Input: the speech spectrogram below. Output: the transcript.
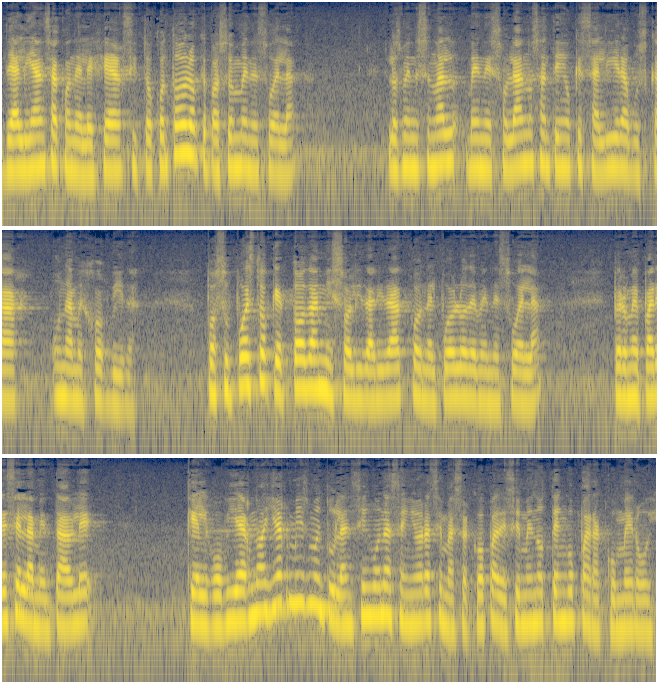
de alianza con el ejército, con todo lo que pasó en Venezuela, los venezolanos han tenido que salir a buscar una mejor vida. Por supuesto que toda mi solidaridad con el pueblo de Venezuela, pero me parece lamentable que el gobierno, ayer mismo en Tulancingo una señora se me acercó para decirme no tengo para comer hoy.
